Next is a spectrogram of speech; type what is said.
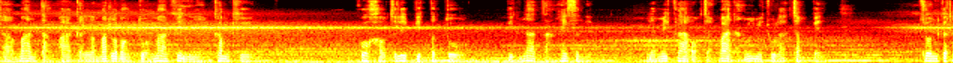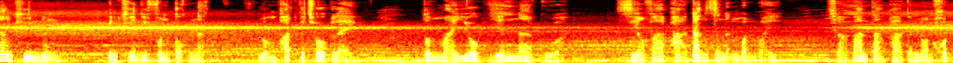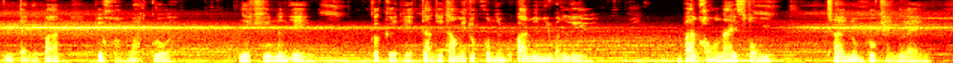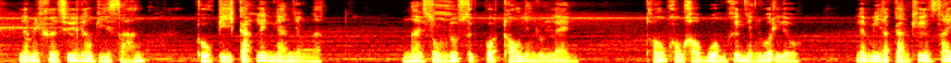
ชาวบ้านต่างพากันระมัดระวังตัวมากขึ้นในยามค่ำคืน พวกเขาจะรีบปิดประตู ปิดหน้าต่างให้สนิท และไม่กล้าออกจากบ้านหากไม่มีธุระจำเป็น จนกระทั่งคืนหนึ่ง เป็นคืนที่ฝนตกหนัก ลมพัดกระโชกแรง ต้นไม้โยกเย็นน่ากลัว เสียงฟ้าผ่าดังสนั่นหวั่นไหว ชาวบ้านต่างพากันนอนขดอยู่แต่ในบ้านด้วยความหวาดกลัว ในคืนนั้นเอง ก็เกิดเหตุการณ์ที่ทำให้ทุกคนในหมู่บ้านไม่มีวันลืม บ้านของนายสม ชายหนุ่มผู้แข็งแรง และไม่เคยชื่อเรื่องผีสาง ถูกผีกะเล่นงานอย่างหนักนายสมรู้สึกปวดท้องอย่างรุนแรง ท้องของเขาบวมขึ้นอย่างรวดเร็ว และมีอาการคลื่นไส้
